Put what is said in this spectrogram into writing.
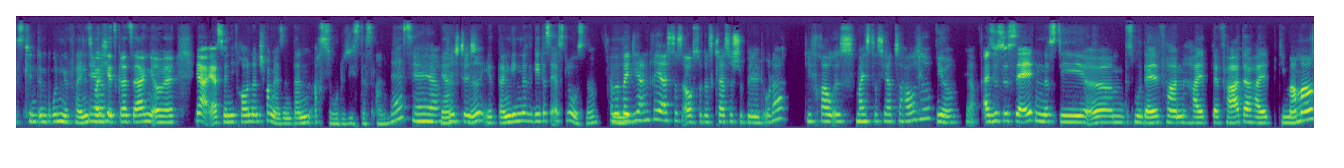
das Kind im Brunnen gefallen ist, Ja. wollte ich jetzt gerade sagen, aber ja, erst wenn die Frauen dann schwanger sind, dann, ach so, du siehst das anders? Ja, ja, Ja, richtig. Ne? Dann das, geht das erst los, ne? Aber Mhm. bei dir, Andrea, ist das auch so das klassische Bild, oder? Die Frau ist meist das Jahr zu Hause. Ja. Ja. Also es ist selten, dass die ähm, das Modell fahren, halb der Vater, halb die Mama.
